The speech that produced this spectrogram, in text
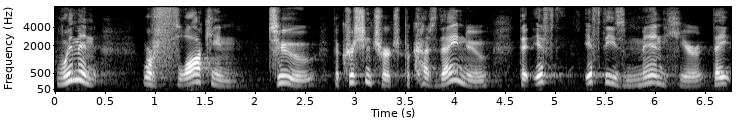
Women were flocking to the Christian church because they knew that if, if these men here, they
